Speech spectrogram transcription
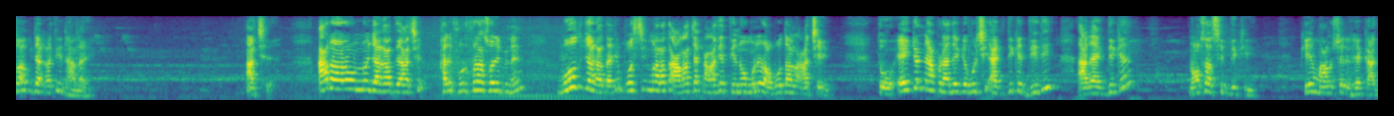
সব জায়গাতেই ঢালাই। আছে। আরও আরও অন্য জায়গাতে আছে, খালি ফুরফুরা শরীফ নেই, বহুত জায়গাতে আছে পশ্চিমবাংলাতে আনাচে কানাচে তৃণমূলের অবদান আছে। তো এই জন্য আপনাদেরকে বলছি, একদিকে দিদি আর একদিকে নওশাদ সিদ্দিকি। কে মানুষের হয়ে কাজ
